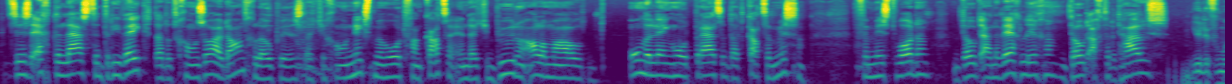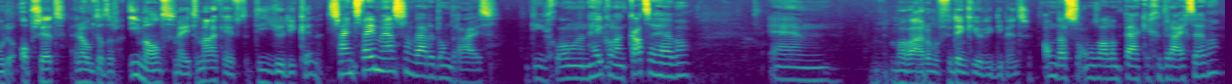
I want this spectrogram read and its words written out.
Het is echt de laatste drie weken dat het gewoon zo uit de hand gelopen is. Dat je gewoon niks meer hoort van katten. En dat je buren allemaal onderling hoort praten dat katten missen. Vermist worden, dood aan de weg liggen, dood achter het huis. Jullie vermoeden opzet en ook dat er iemand mee te maken heeft die jullie kennen. Het zijn twee mensen waar het om draait. Die gewoon een hekel aan katten hebben en... Maar waarom verdenken jullie die mensen? Omdat ze ons al een paar keer gedreigd hebben.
